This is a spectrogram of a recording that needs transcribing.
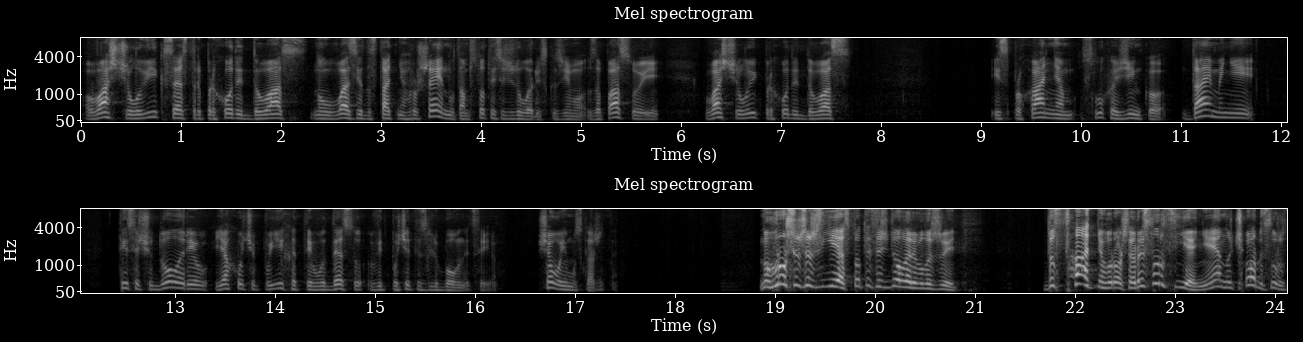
ваш чоловік, сестри, приходить до вас, ну, у вас є достатньо грошей, ну там 100 тисяч доларів, скажімо, запасу, і ваш чоловік приходить до вас із проханням: слухай, жінко, дай мені тисячу доларів, я хочу поїхати в Одесу відпочити з любовницею. Що ви йому скажете? Ну, гроші же ж є, 100 тисяч доларів лежить. Достатньо грошей, ресурс є, ні? Ну чого ресурс?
